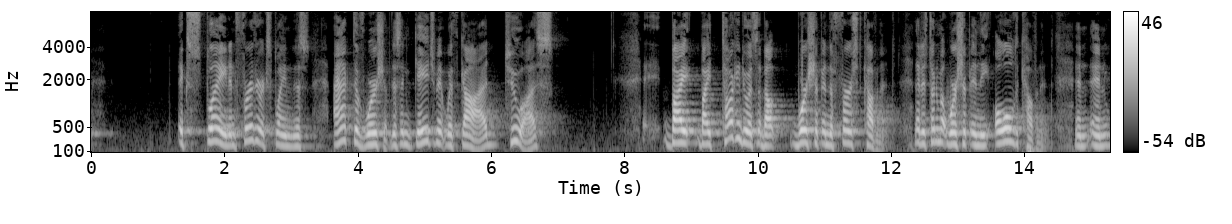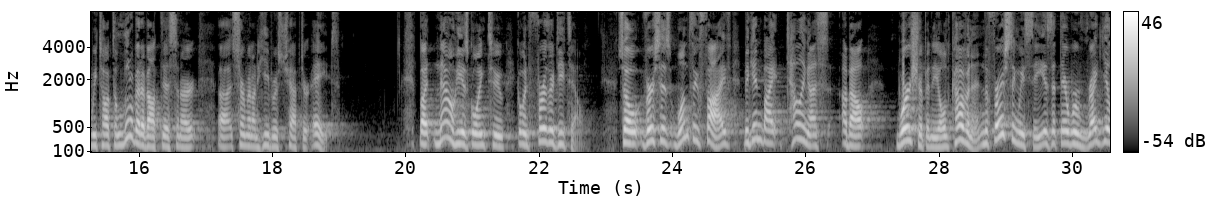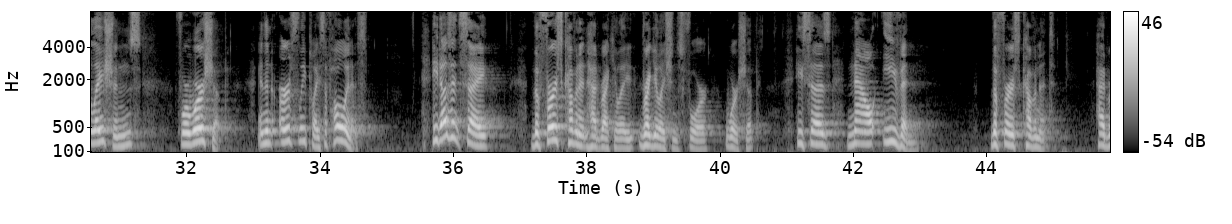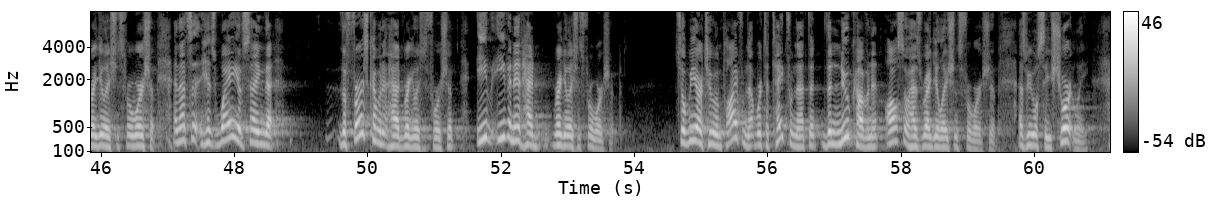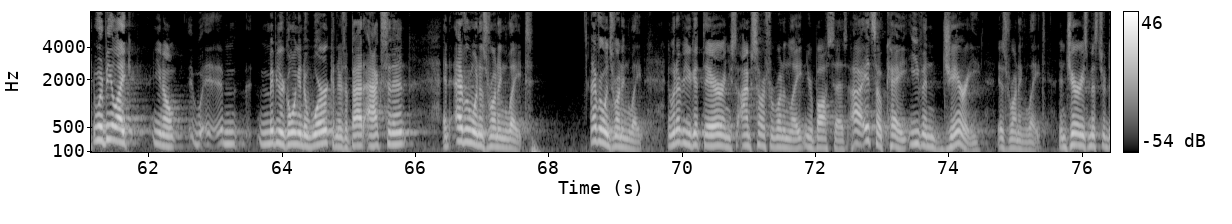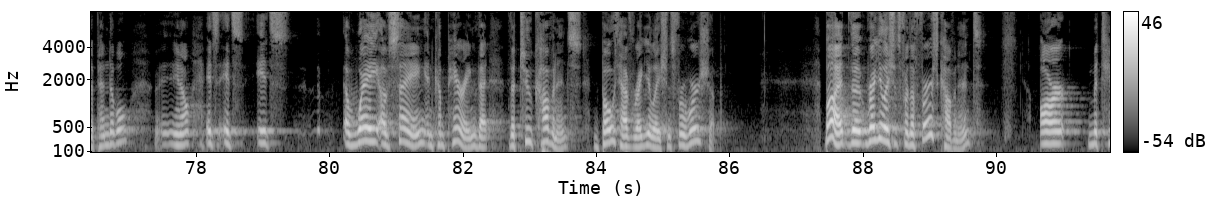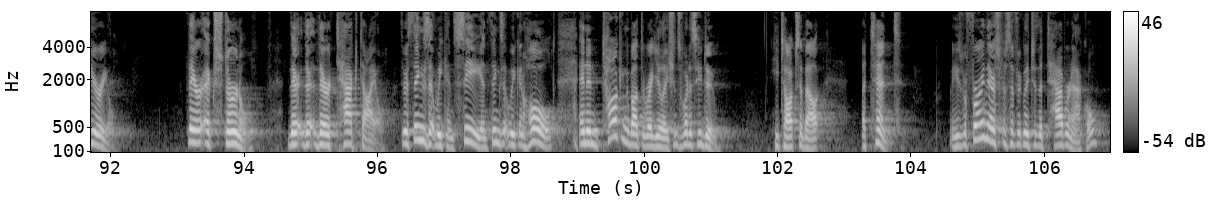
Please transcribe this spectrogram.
explain and further explain this act of worship, this engagement with God to us by, by talking to us about worship in the first covenant. That is, talking about worship in the old covenant. And, and we talked a little bit about this in our uh, sermon on Hebrews chapter 8. But now he is going to go in further detail. So, verses 1 through 5 begin by telling us about worship in the Old Covenant. And the first thing we see is that there were regulations for worship in an earthly place of holiness. He doesn't say the first covenant had regula- regulations for worship. He says, now even the first covenant had regulations for worship. And that's his way of saying that the first covenant had regulations for worship, even it had regulations for worship. So we are to imply from that, we're to take from that, that the new covenant also has regulations for worship, as we will see shortly. It would be like, you know, maybe you're going into work and there's a bad accident and everyone is running late. Everyone's running late. And whenever you get there and you say, I'm sorry for running late, and your boss says, ah, It's okay, even Jerry is running late. And Jerry's Mr. Dependable. You know, it's, it's, it's a way of saying and comparing that the two covenants both have regulations for worship. But the regulations for the first covenant are material, they're external, they're, they're, they're, tactile. They're things that we can see and things that we can hold. And in talking about the regulations, what does he do? He talks about a tent. He's referring there specifically to the tabernacle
